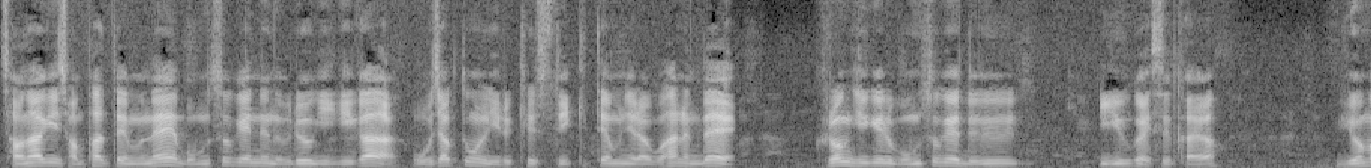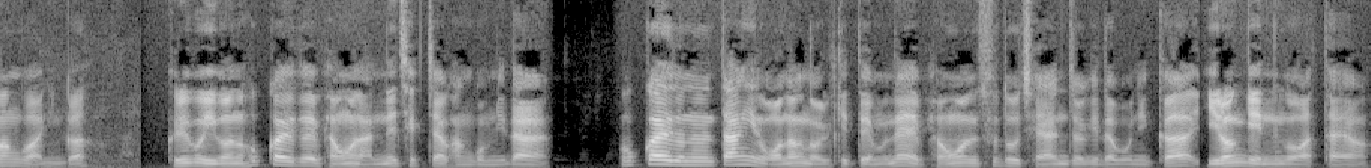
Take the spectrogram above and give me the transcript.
전화기 전파 때문에 몸속에 있는 의료기기가 오작동을 일으킬 수도 있기 때문이라고 하는데 그런 기기를 몸속에 넣을 이유가 있을까요? 위험한 거 아닌가? 그리고 이건 홋카이도의 병원 안내 책자 광고입니다. 홋카이도는 땅이 워낙 넓기 때문에 병원 수도 제한적이다 보니까 이런 게 있는 것 같아요.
